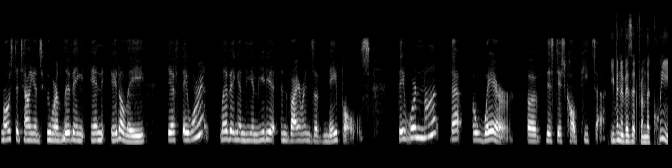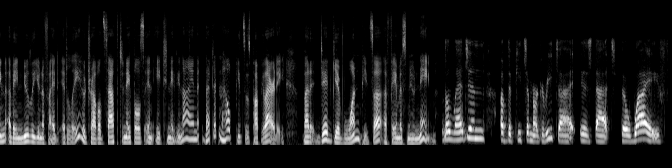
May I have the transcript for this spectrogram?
most Italians who were living in Italy if they weren't living in the immediate environs of Naples, they were not that aware of this dish called pizza. Even a visit from the queen of a newly unified Italy who traveled south to Naples in 1889, that didn't help pizza's popularity, but it did give one pizza a famous new name. The legend of the pizza margherita is that the wife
